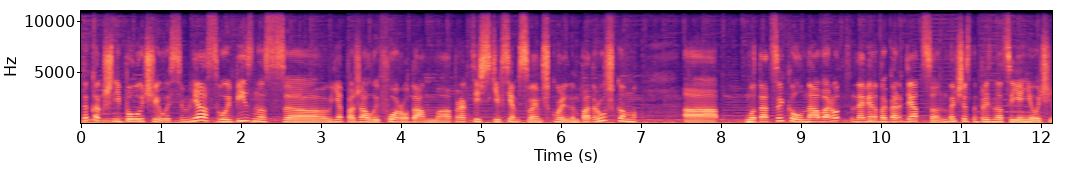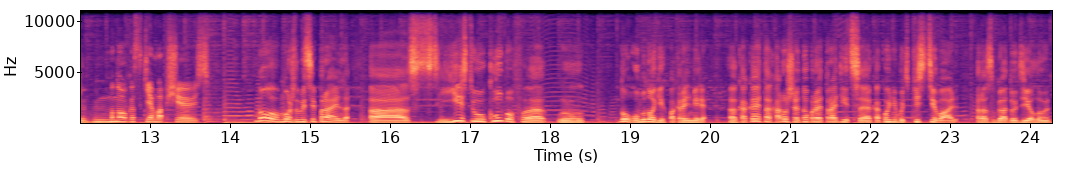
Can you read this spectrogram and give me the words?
Да как же не получилось? У меня свой бизнес, э, я, пожалуй, фору дам э, практически всем своим школьным подружкам. А мотоцикл, наоборот, наверное, гордятся. Но, честно признаться, я не очень много с кем общаюсь. Ну, может быть и правильно. А, есть у клубов, м, ну, у многих, по крайней мере, а, какая-то хорошая, добрая традиция. Какой-нибудь фестиваль раз в году делают.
